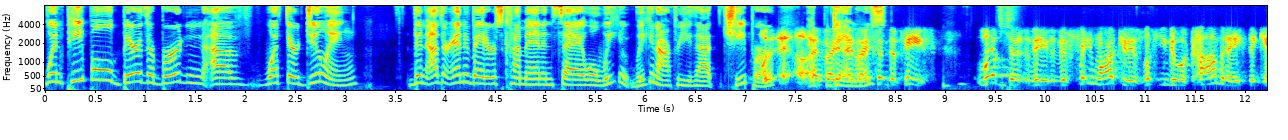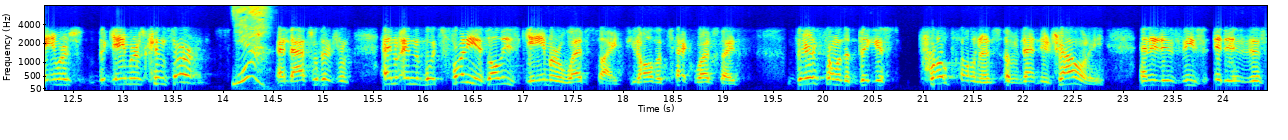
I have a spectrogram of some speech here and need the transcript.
when people bear the burden of what they're doing. Then other innovators come in and say, "Well, we can we can offer you that cheaper." Well, uh, as, I, as I said, the piece. Look, the, the the free market is looking to accommodate the gamers the gamers' concerns. Yeah. And that's what they're trying. And and what's funny is all these gamer websites, you know, all the tech websites, they're some of the biggest proponents of net neutrality. And it is these it is this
